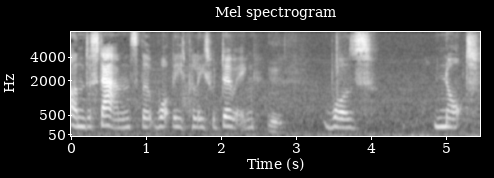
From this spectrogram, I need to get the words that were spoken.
understands that what these police were doing Mm. was not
